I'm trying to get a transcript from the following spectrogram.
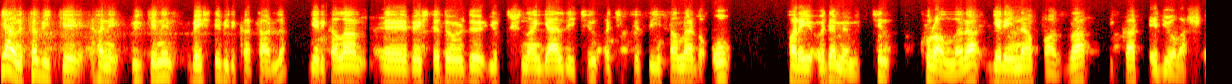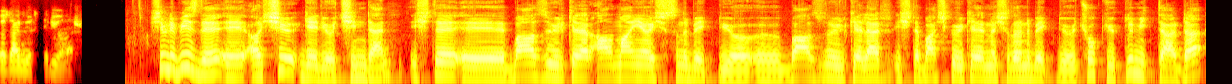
Yani tabii ki hani ülkenin beşte biri Katarlı, geri kalan e, beşte dördü yurt dışından geldiği için açıkçası insanlar da o parayı ödememek için kurallara gereğinden fazla dikkat ediyorlar, özen gösteriyorlar. Şimdi bizde e, aşı geliyor Çin'den. İşte e, bazı ülkeler Almanya aşısını bekliyor. E, bazı ülkeler işte başka ülkelerin aşılarını bekliyor. Çok yüklü miktarda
